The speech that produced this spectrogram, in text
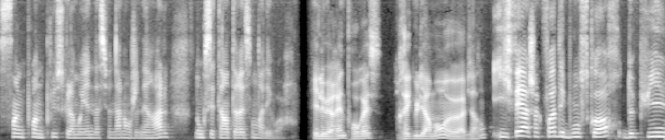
5 points de plus que la moyenne nationale en général. Donc c'était intéressant d'aller voir. Et le RN progresse régulièrement euh, à Vierzon? Il fait à chaque fois des bons scores depuis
